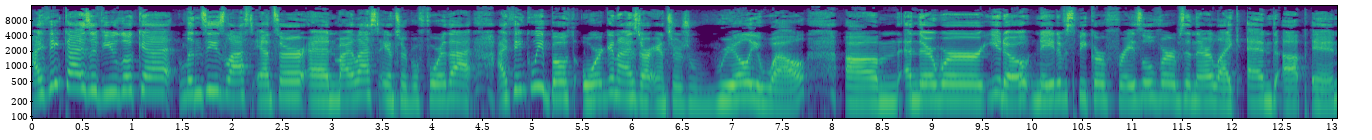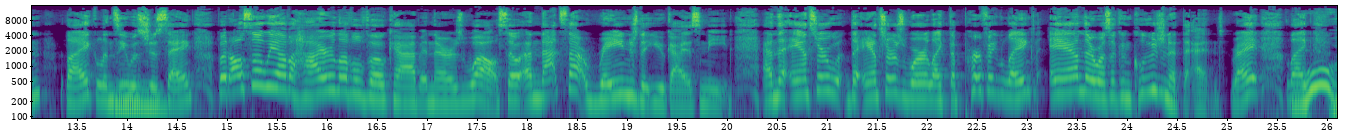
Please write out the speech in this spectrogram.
I think guys, if you look at Lindsay's last answer and my last answer before that, I think we both organized our answers really well. Um, and there were, you know, native speaker phrasal verbs in there like end up in, like Lindsay was just saying, but also we have a higher level vocab in there as well. So, and that's that range that you guys need. And the answer, the answers were like the perfect length and there was a conclusion at the end, right? Like Woo.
